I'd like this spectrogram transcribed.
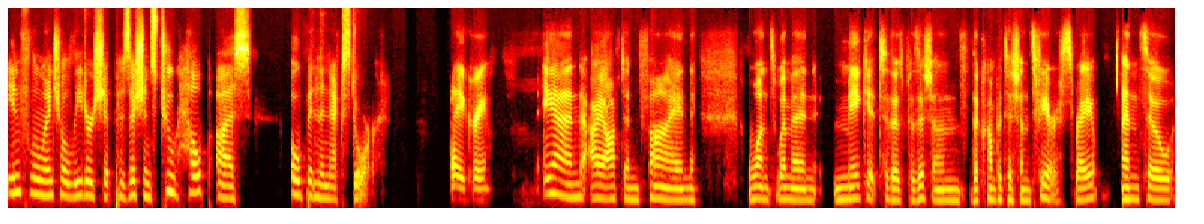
influential leadership positions to help us open the next door. I agree. And I often find once women make it to those positions, the competition's fierce, right? And so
